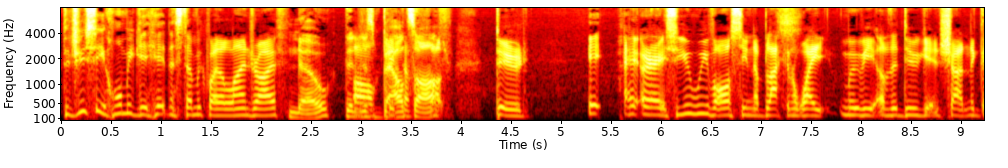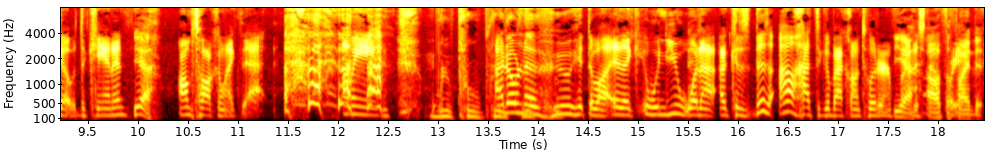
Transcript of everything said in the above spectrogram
Did you see homie get hit in the stomach by the line drive? No, Then it Oh, just get the off? fuck- dude. It, all right, so you we've all seen the black and white movie of the dude getting shot in the gut with the cannon. Yeah. I'm talking like that. I mean, I don't know who hit the ball. Like when you want to, because this, I'll have to go back on Twitter and find Yeah, this. I'll have to you. find it.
